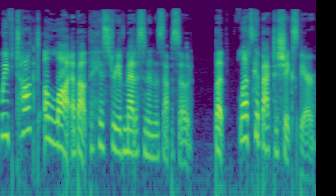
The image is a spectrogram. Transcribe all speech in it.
we've talked a lot about the history of medicine in this episode, but let's get back to Shakespeare.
